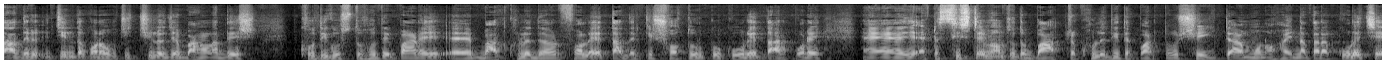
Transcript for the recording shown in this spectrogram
তাদের চিন্তা করা উচিত ছিল যে বাংলাদেশ ক্ষতিগ্রস্ত হতে পারে বাঁধ খুলে দেওয়ার ফলে তাদেরকে সতর্ক করে তারপরে একটা সিস্টেমে অন্তত বাঁধটা খুলে দিতে পারতো। সেইটা মনে হয় না তারা করেছে।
